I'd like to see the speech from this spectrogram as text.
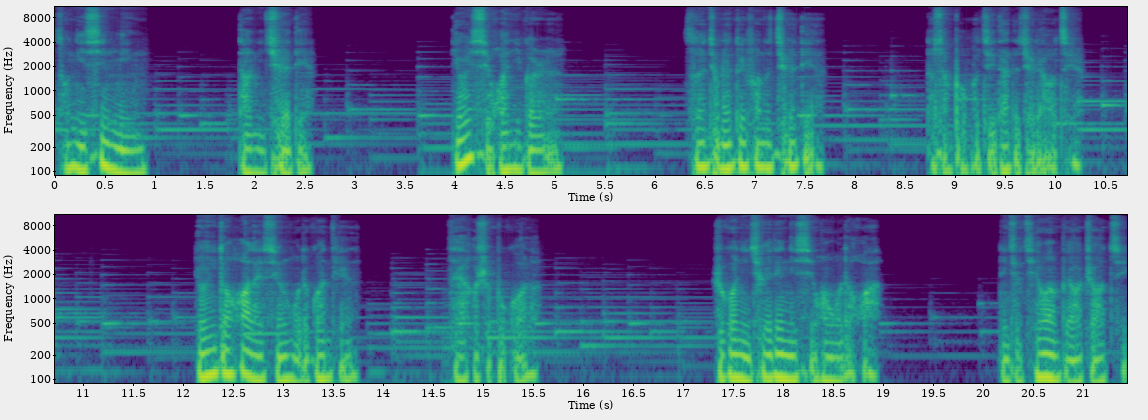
从你姓名到你缺点。因为喜欢一个人，所以就连对方的缺点，都想迫不及待的去了解。用一段话来形容我的观点，再合适不过了。如果你确定你喜欢我的话，你就千万不要着急，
